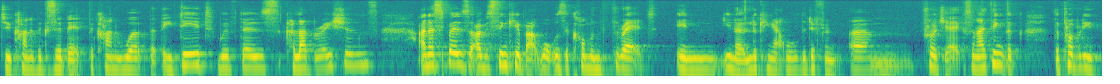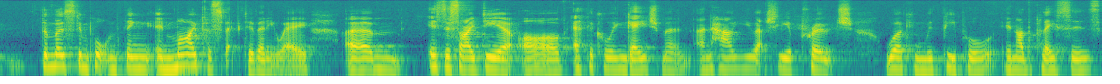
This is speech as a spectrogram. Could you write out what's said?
to kind of exhibit the kind of work that they did with those collaborations. And I suppose I was thinking about what was a common thread in you know looking at all the different um, projects. And I think that the probably the most important thing in my perspective anyway um, is this idea of ethical engagement and how you actually approach working with people in other places,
